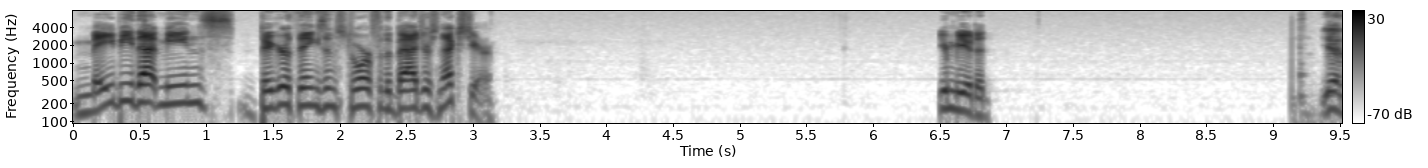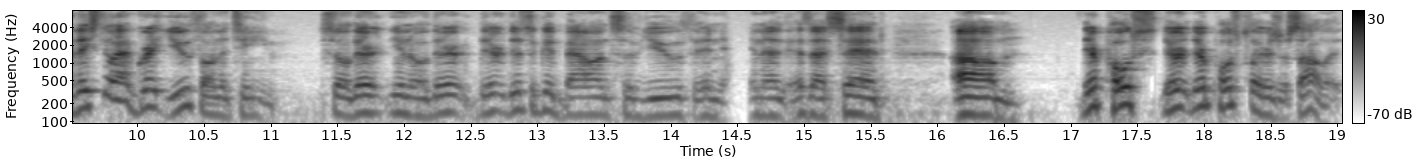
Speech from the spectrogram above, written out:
maybe that means bigger things in store for the Badgers next year. You're muted. Yeah, they still have great youth on the team. So they're, you know, they're, they're there's a good balance of youth and and as I said, um, their post their their post players are solid.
